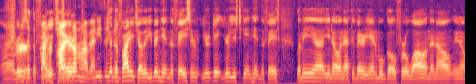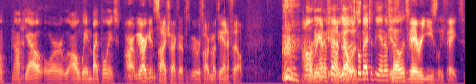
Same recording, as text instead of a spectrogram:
All right, we Sure. just have to fight I'm each retired. other. I don't have anything. Just have To, to fight each other. You've been hit in the face. You're you're, get, you're used to getting hit in the face. Let me, uh, you know, and at the very end we'll go for a while, and then I'll, you know, knock you out, or I'll win by points. All right, we are getting sidetracked though because we were talking about the NFL. Oh, the NFL. Yeah, let's go back to the NFL. It's, very easily faked.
